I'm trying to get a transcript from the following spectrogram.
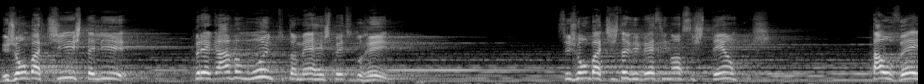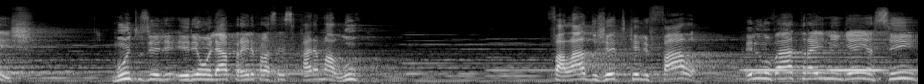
E João Batista, ele pregava muito também a respeito do reino. Se João Batista vivesse em nossos tempos, talvez muitos iriam olhar para ele e falar assim: esse cara é maluco. Falar do jeito que ele fala, ele não vai atrair ninguém assim.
